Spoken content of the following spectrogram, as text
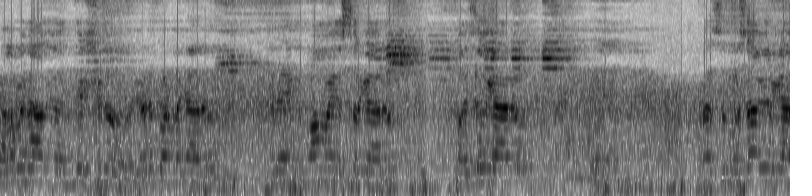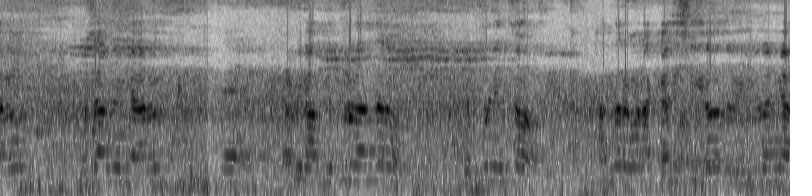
నలభై నాలుగు అధ్యక్షుడు ఏడుకొండ గారు అదే ఉమామహేశ్వర్ గారు ఫజల్ గారు ఏ, ప్లస్ ముసాఫిర్ గారు ముసాఫిర్ గారు మిత్రులందరూ ఎప్పటి నుంచో అందరూ కూడా కలిసి ఈరోజు ఈ విధంగా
